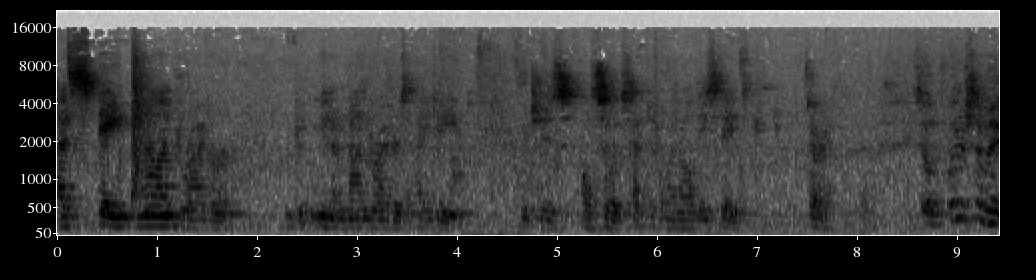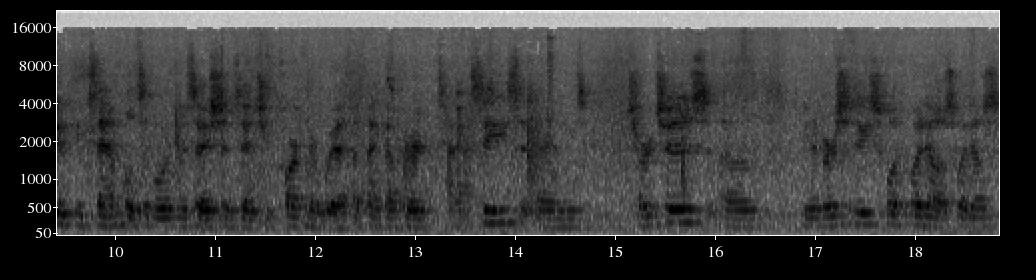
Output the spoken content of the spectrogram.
a state non-driver, you know, non-driver's ID, which is also acceptable in all these states. Sorry. So what are some examples of organizations that you partner with? I think I've heard taxis and churches. Um, universities? What, what else? What else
